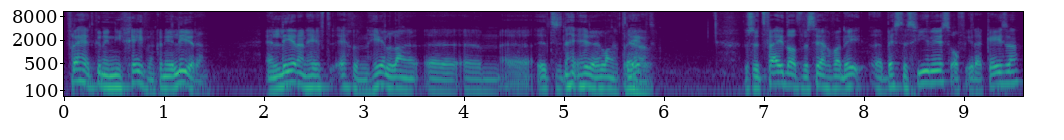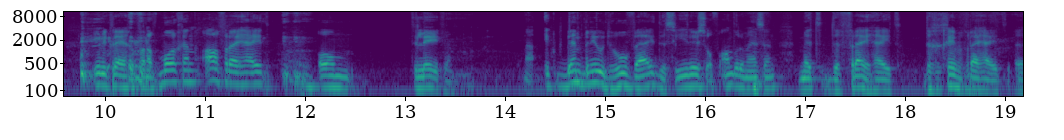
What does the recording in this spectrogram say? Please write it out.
Vrijheid kun je niet geven, kun je leren. En leren heeft echt een hele lange... eh, het is een hele lange traject. Dus het feit dat we zeggen van... Hey, eh, beste Syriërs of Irakezen... jullie krijgen vanaf morgen alle vrijheid om te leven. Nou, ik ben benieuwd hoe wij, de Syriërs of andere mensen... met de vrijheid, de gegeven vrijheid, eh,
